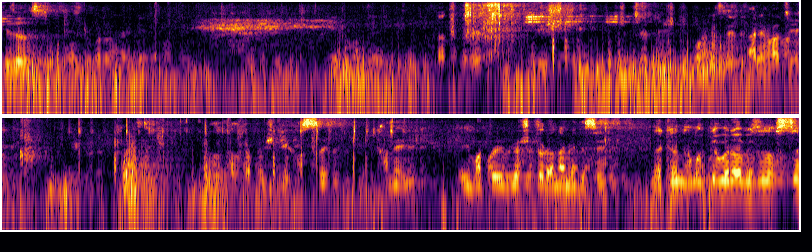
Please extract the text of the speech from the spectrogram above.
ভিজে যাচ্ছে। বৃষ্টি বৃষ্টি মাঝে হালকা হালকা বৃষ্টি হচ্ছে এখানে এই মাত্র এই বৃষ্টিটা নামে দিছে দেখেন আমার ক্যামেরা ভিজে আসছে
